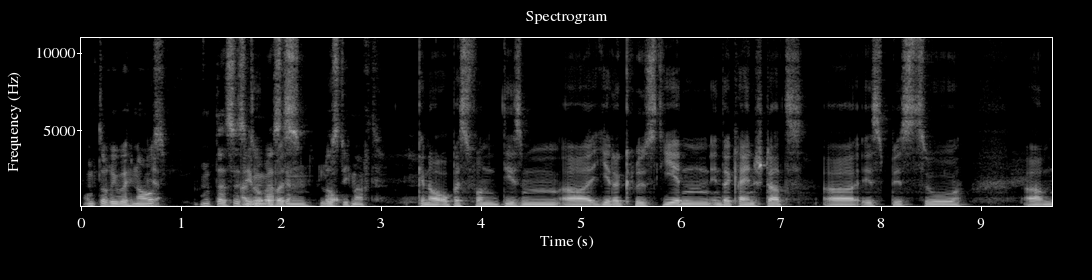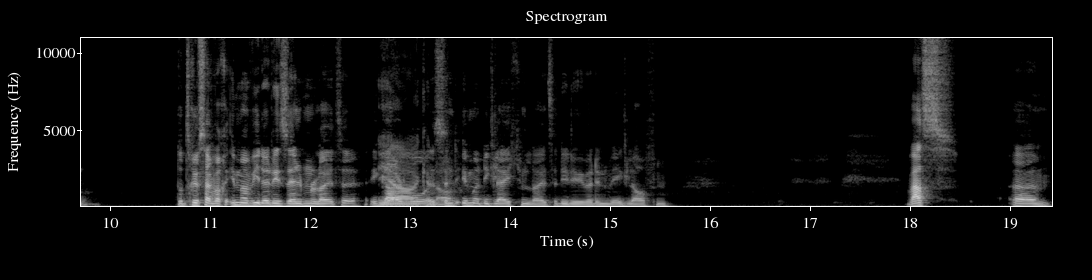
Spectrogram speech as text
und darüber hinaus. Und das ist Also eben, was es- den lustig macht. Genau, ob es von diesem äh, jeder grüßt jeden in der Kleinstadt äh, ist, bis zu ähm, Du triffst einfach immer wieder dieselben Leute, egal Ja, wo. genau. Es sind immer die gleichen Leute, die dir über den Weg laufen. Was ähm,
